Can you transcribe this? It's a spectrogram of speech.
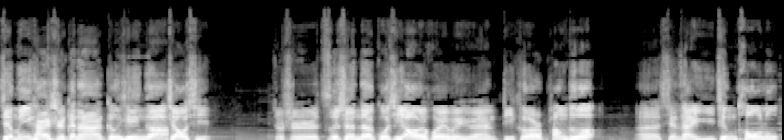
节目一开始跟大家更新一个消息，就是资深的国际奥委会委员迪克庞德，呃，现在已经透露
